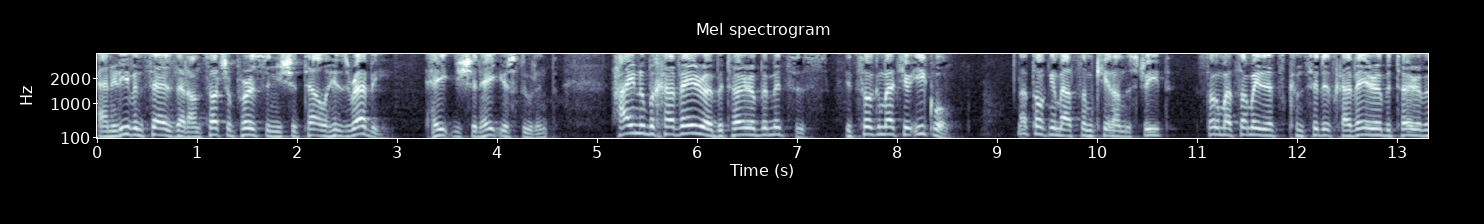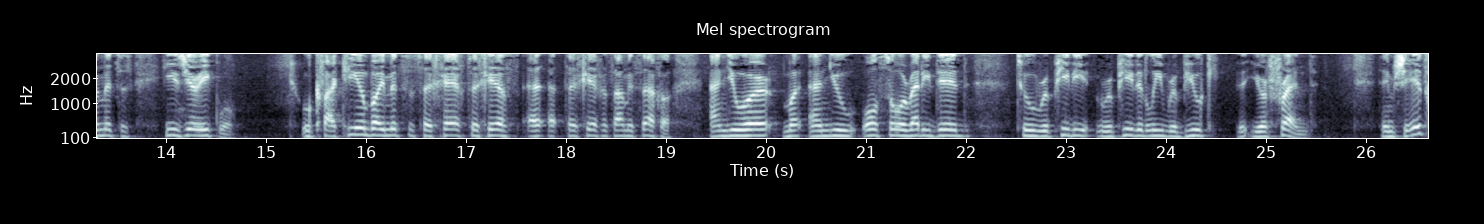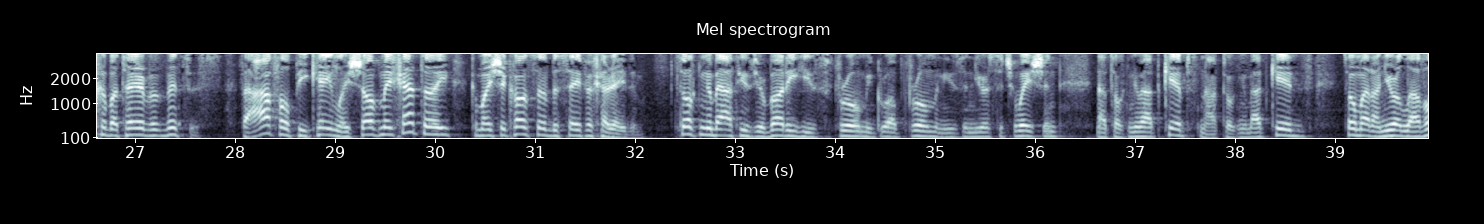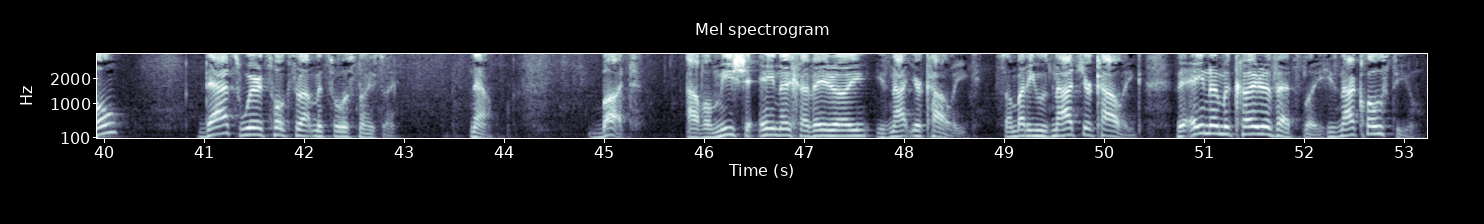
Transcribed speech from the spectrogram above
and it even says that on such a person you should tell his rebbe, hate you should hate your student. Hainu b'chaveira b'toira b'mitzvahs. It's talking about your equal, not talking about some kid on the street. It's talking about somebody that's considered chaveira b'toira b'mitzvahs. He's your equal. Eh, eh, and you were, and you also already did to repeat, repeatedly rebuke your friend. Talking about he's your buddy, he's from, he grew up from, and he's in your situation. Not talking about kips, not talking about kids. Talking about on your level. That's where it talks about mitzvah Now, but Avamisha Einoi is not your colleague. Somebody who's not your colleague. The Einoi he's not close to you.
